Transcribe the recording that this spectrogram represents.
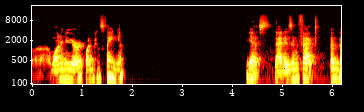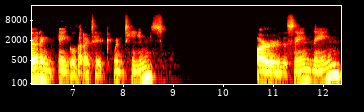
uh, one in New York, one in Pennsylvania. Yes, that is in fact a betting angle that I take when teams are the same name,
